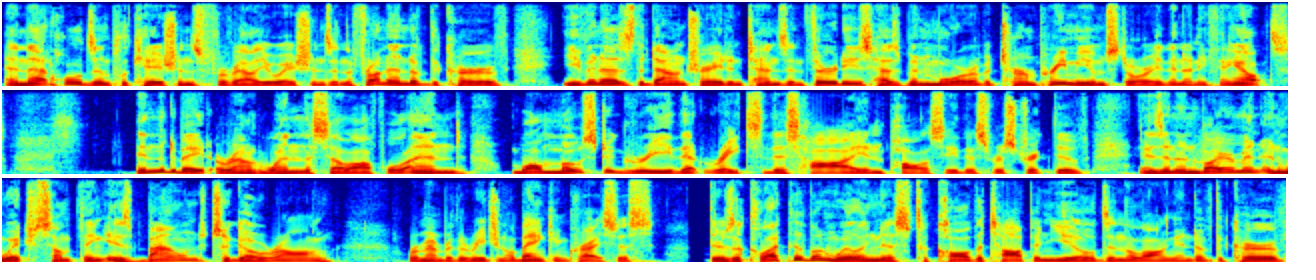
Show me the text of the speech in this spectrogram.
and that holds implications for valuations in the front end of the curve, even as the downtrade in 10s and 30s has been more of a term premium story than anything else. In the debate around when the sell off will end, while most agree that rates this high and policy this restrictive is an environment in which something is bound to go wrong, remember the regional banking crisis, there's a collective unwillingness to call the top in yields in the long end of the curve,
